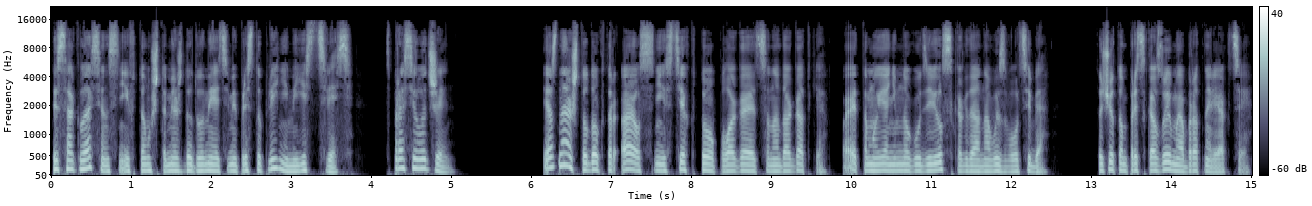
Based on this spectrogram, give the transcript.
«Ты согласен с ней в том, что между двумя этими преступлениями есть связь?» — спросила Джейн. «Я знаю, что доктор Айлс не из тех, кто полагается на догадки, поэтому я немного удивился, когда она вызвала тебя, с учетом предсказуемой обратной реакции».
